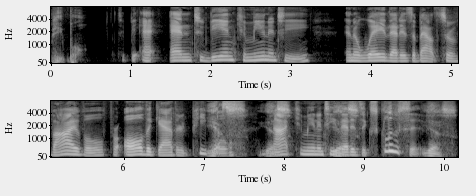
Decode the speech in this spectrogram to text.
people. to be and to be in community in a way that is about survival for all the gathered people, Yes, yes, not community that yes. is exclusive. Yes.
